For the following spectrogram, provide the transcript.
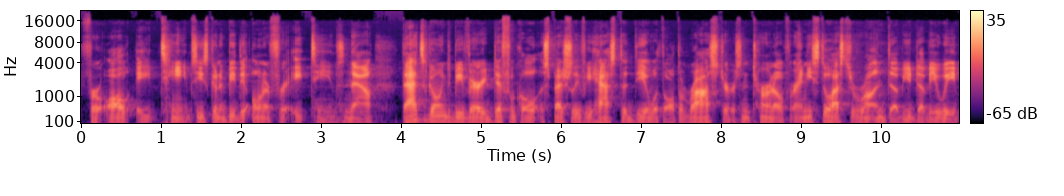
for all eight teams. He's going to be the owner for eight teams. Now, that's going to be very difficult, especially if he has to deal with all the rosters and turnover, and he still has to run WWE.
